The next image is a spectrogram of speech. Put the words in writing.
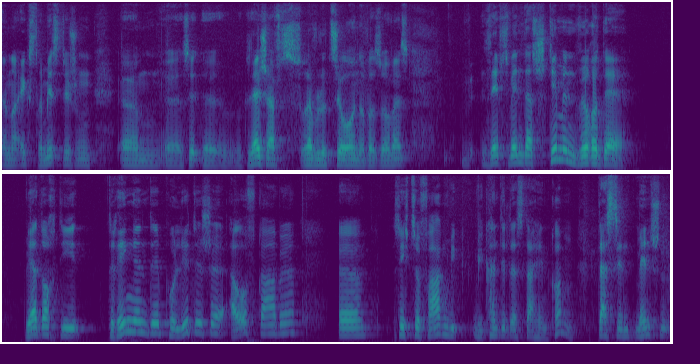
einer extremistischen ähm, äh, äh, Gesellschaftsrevolution oder sowas, selbst wenn das stimmen würde, wäre doch die dringende politische Aufgabe, äh, sich zu fragen, wie, wie könnte das dahin kommen? Das sind Menschen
